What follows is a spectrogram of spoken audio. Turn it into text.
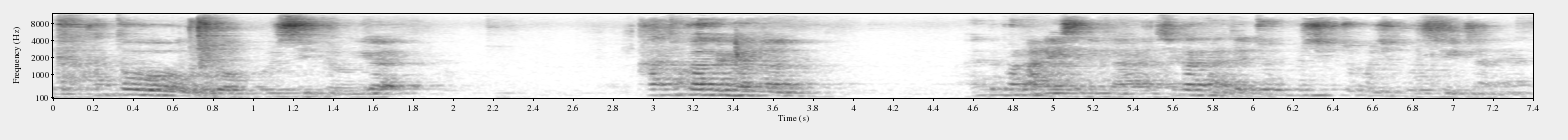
카톡으로 볼 수 있도록 그러니까 카톡 하면은 핸드폰 안에 있으니까 시간 날 때 조금씩 조금씩 볼 수 있잖아요.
